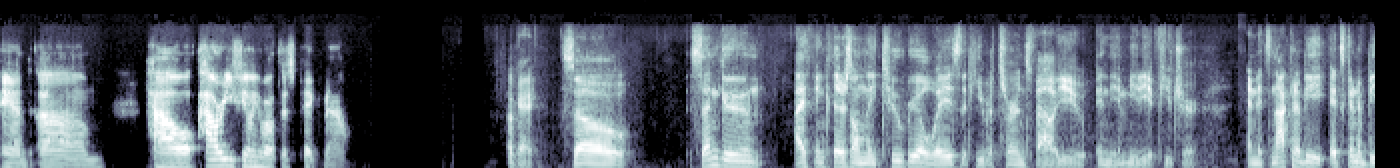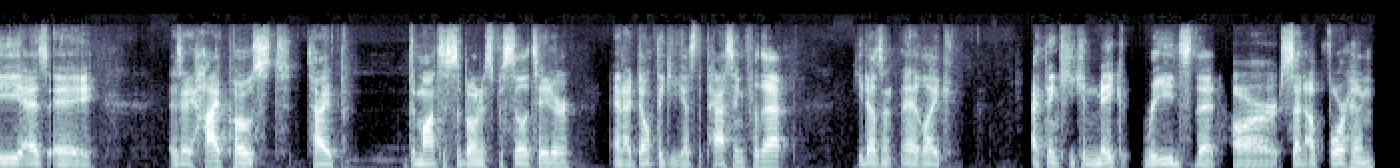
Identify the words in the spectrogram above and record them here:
And um, how, how are you feeling about this pick now? Okay. So Sengun, I think there's only two real ways that he returns value in the immediate future. And it's not going to be, it's going to be as a, as a high post type Domantas Sabonis facilitator and I don't think he has the passing for that. He doesn't eh, like. I think he can make reads that are set up for him,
